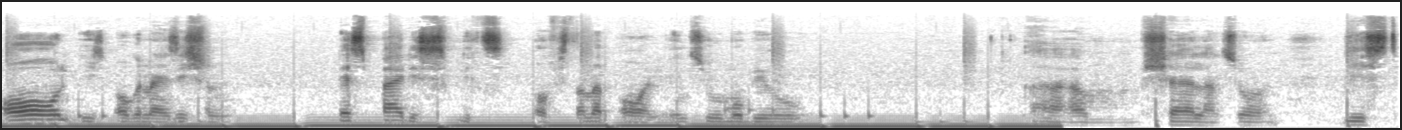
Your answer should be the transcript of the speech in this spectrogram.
All his organization, despite the split of Standard Oil into Mobil, um, Shell, and so on, this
